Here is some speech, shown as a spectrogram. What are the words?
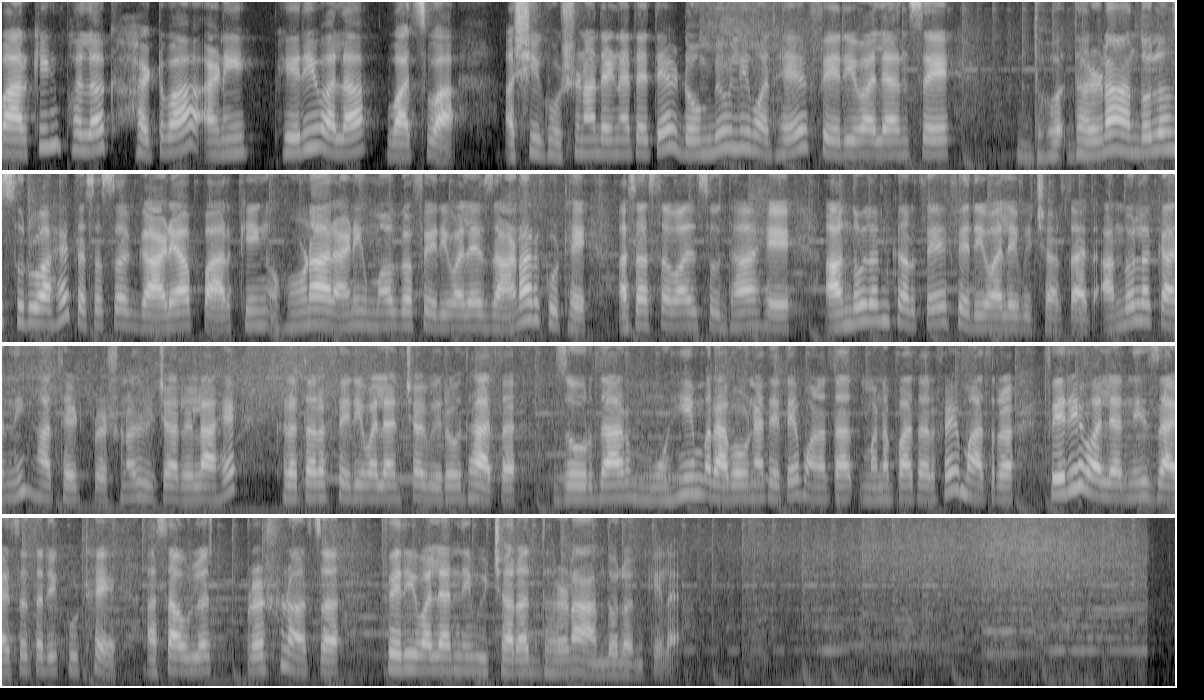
Parking फलक हटवा आणि फेरीवाला वाचवा अशी घोषणा देण्यात येते. डोंबिवलीमध्ये फेरीवाल्यांचे ध धरणं आंदोलन सुरू आहे. तसंच गाड्या पार्किंग होणार आणि मग फेरीवाले जाणार कुठे असा सवालसुद्धा हे आंदोलनकर्ते फेरीवाले विचारत आहेत आंदोलकांनी हा थेट प्रश्न विचारलेला आहे. खरं तर फेरीवाल्यांच्या विरोधात जोरदार मोहीम राबवण्यात येते. मनता मनपातर्फे मात्र फेरीवाल्यांनी जायचं तरी कुठे असा उलट प्रश्नच फेरीवाल्यांनी विचारत धरणं आंदोलन केलंय.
